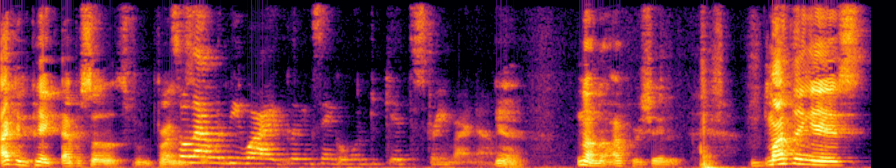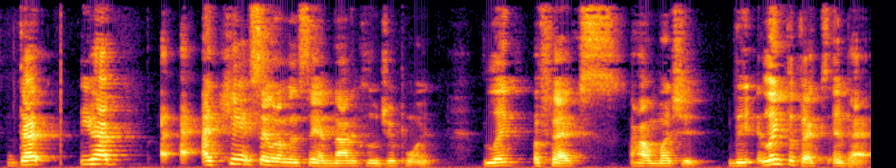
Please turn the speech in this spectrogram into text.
I can pick episodes from friends. So that would be why Living Single would get the stream right now. Yeah. No, no, I appreciate it. My thing is that you have. I, I- can't say what I'm going to say and not include your point. Length affects how much it. The length affects impact.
